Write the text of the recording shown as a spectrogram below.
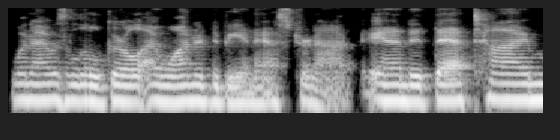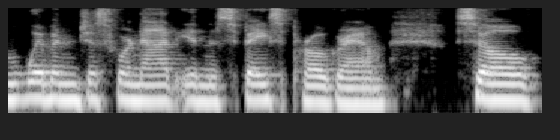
when I was a little girl, I wanted to be an astronaut. And at that time, women just were not in the space program. So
